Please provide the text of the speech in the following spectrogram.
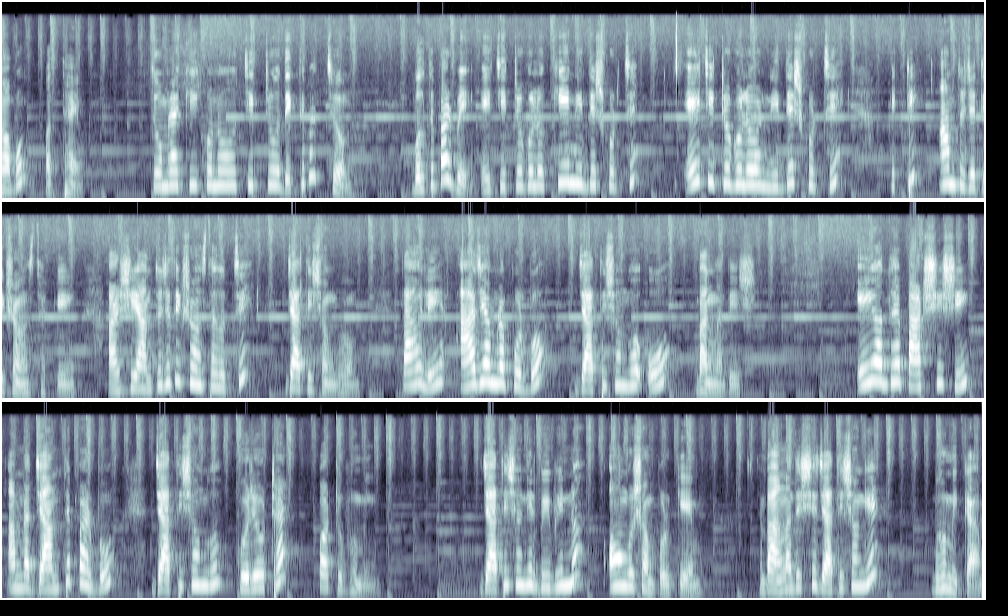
নবম অধ্যায়। তোমরা কি কোনো চিত্র দেখতে পাচ্ছ? বলতে পারবে, এই চিত্রগুলো কি নির্দেশ করছে? এই চিত্রগুলো নির্দেশ করছে একটি আন্তর্জাতিক সংস্থাকে, আর সেই আন্তর্জাতিক সংস্থা হচ্ছে জাতিসংঘ। তাহলে আজ আমরা পড়ব জাতিসংঘ ও বাংলাদেশ। এই অধ্যায় পাঠ শেষে আমরা জানতে পারব জাতিসংঘ গড়ে ওঠার পটভূমি। জাতিসংঘের বিভিন্ন অঙ্গ সম্পর্কে। বাংলাদেশে জাতিসংঘের ভূমিকা।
